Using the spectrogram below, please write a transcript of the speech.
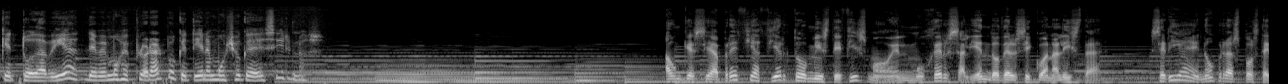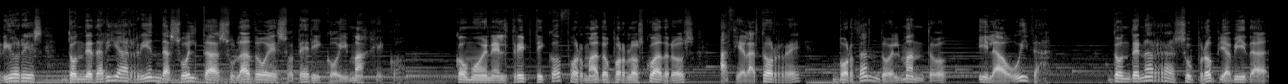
que todavía debemos explorar porque tiene mucho que decirnos. Aunque se aprecia cierto misticismo en Mujer saliendo del psicoanalista, sería en obras posteriores donde daría rienda suelta a su lado esotérico y mágico como en el tríptico formado por los cuadros Hacia la torre, Bordando el manto y La huida, donde narra su propia vida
